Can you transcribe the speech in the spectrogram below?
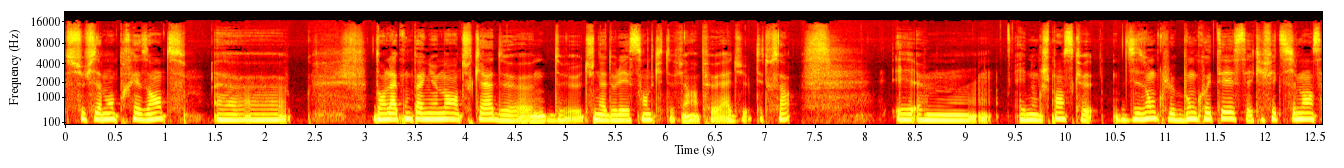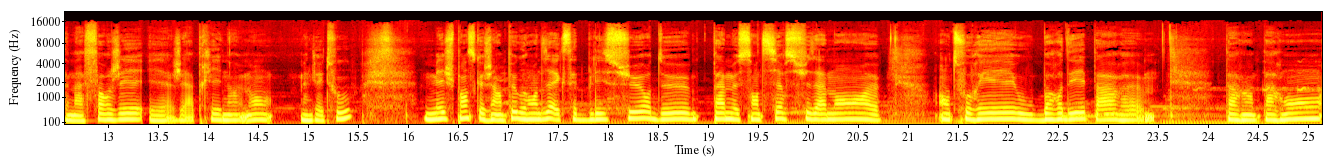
suffisamment présente euh, dans l'accompagnement, en tout cas, d'une adolescente qui devient un peu adulte et tout ça. Et, euh, et, donc, je pense que, disons que le bon côté, c'est qu'effectivement, ça m'a forgé et j'ai appris énormément malgré tout. Mais je pense que j'ai un peu grandi avec cette blessure de pas me sentir suffisamment entourée ou bordée par, par un parent.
